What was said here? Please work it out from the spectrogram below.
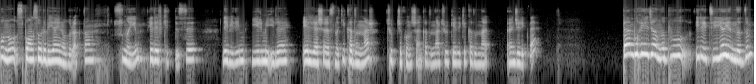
bunu sponsorlu bir yayın olaraktan sunayım. Hedef kitlesi ne bileyim 20 ile 50 yaş arasındaki kadınlar. Türkçe konuşan kadınlar, Türkiye'deki kadınlar öncelikle. Ben bu heyecanla bu iletiyi yayınladım.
